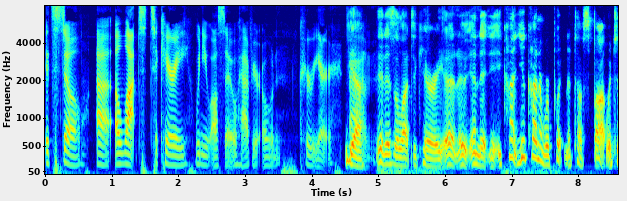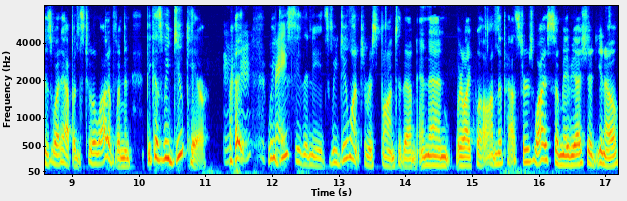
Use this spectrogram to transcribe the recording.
it's still uh, a lot to carry when you also have your own career Yeah, Um, it is a lot to carry, and and it, it kind you kind of were put in a tough spot, which is what happens to a lot of women because we do care, right? mhm. We do see the needs, we do want to respond to them, and then we're like, well, I'm the pastor's wife, so maybe I should, you know,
